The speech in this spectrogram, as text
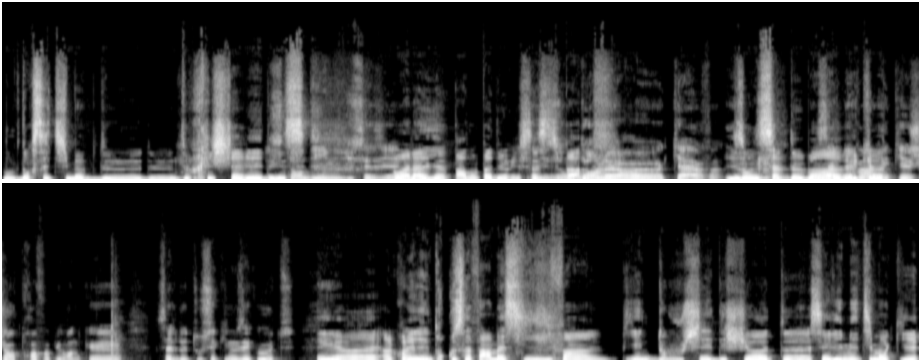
Donc, dans cet immeuble de, de, de riches, il y avait des... standing du 16e. Voilà, il y a, pardon, pas de riches, ça se Ils dit ont pas. dans leur euh, cave Ils ont une salle de bain salle de avec... bain, euh, mais qui est genre trois fois plus grande que celle de tous ceux qui nous écoutent. Et euh, incroyable, il y a une trousse à pharmacie, enfin, il y a une douche, il y a des chiottes. euh, c'est limite, il manquait...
